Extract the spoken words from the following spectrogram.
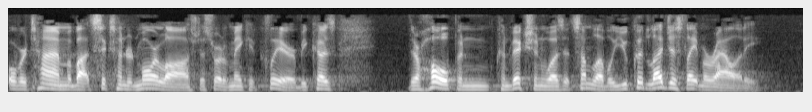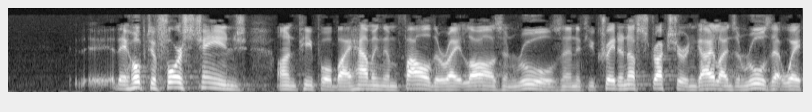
over time about 600 more laws to sort of make it clear, because their hope and conviction was at some level you could legislate morality they hope to force change on people by having them follow the right laws and rules. And if you create enough structure and guidelines and rules that way,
